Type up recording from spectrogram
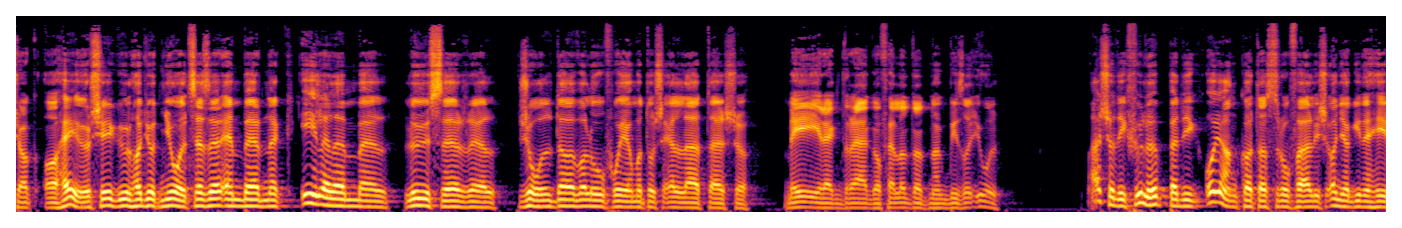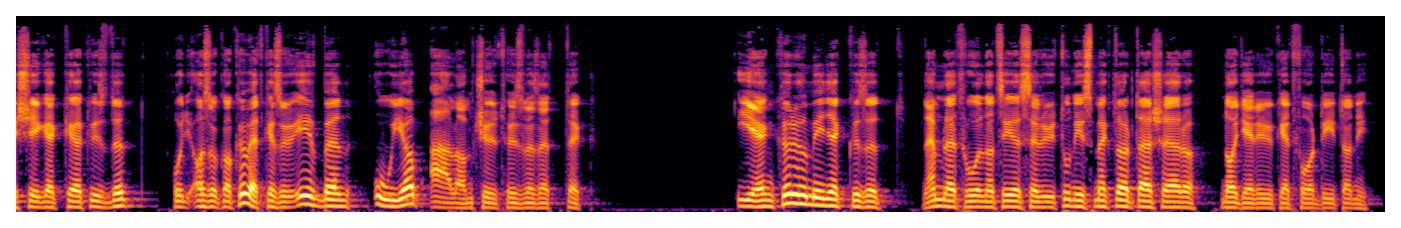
Csak a helyőrségül hagyott 8000 embernek élelemmel, lőszerrel, zsolddal való folyamatos ellátása méreg drága feladatnak bizonyul. Második Fülöp pedig olyan katasztrofális anyagi nehézségekkel küzdött, hogy azok a következő évben újabb államcsődhöz vezettek. Ilyen körülmények között nem lett volna célszerű Tunis megtartására nagy erőket fordítani.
